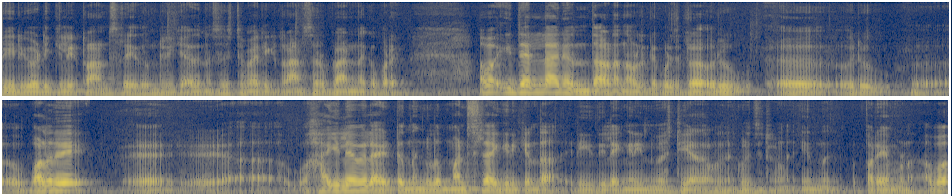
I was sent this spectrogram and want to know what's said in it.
പീരിയോഡിക്കലി ട്രാൻസ്ഫർ ചെയ്തുകൊണ്ടിരിക്കുക. അതിന് സിസ്റ്റമാറ്റിക് ട്രാൻസ്ഫർ പ്ലാൻ എന്നൊക്കെ പറയും. അപ്പോൾ ഇതെല്ലാവരും എന്താണെന്നുള്ളതിനെ കുറിച്ചിട്ട് ഒരു ഒരു വളരെ ഹൈ ലെവലായിട്ട് നിങ്ങൾ മനസ്സിലാക്കിയിരിക്കേണ്ട രീതിയിൽ എങ്ങനെ ഇൻവെസ്റ്റ് ചെയ്യാന്നുള്ളതിനെ കുറിച്ചിട്ടാണ് ഇന്ന് പറയാൻ പോണത്. അപ്പോൾ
